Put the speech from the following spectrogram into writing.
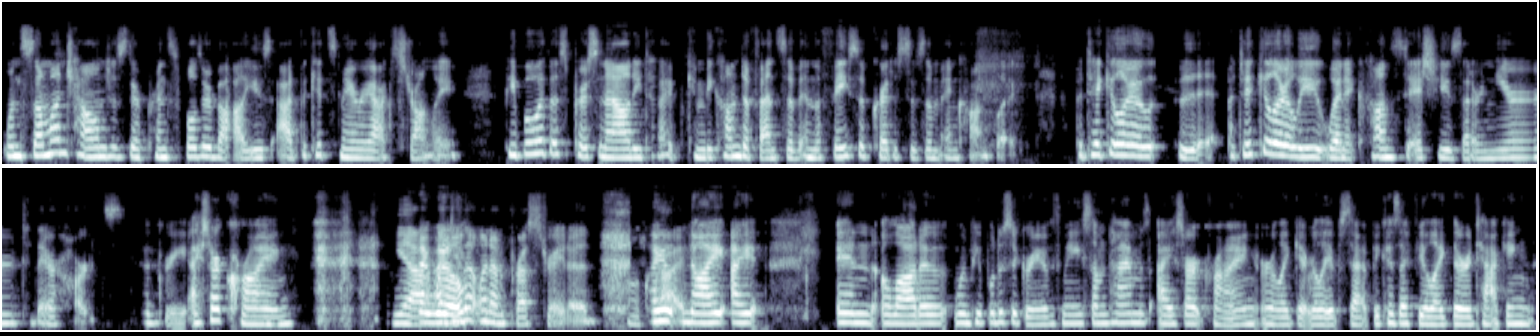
When someone challenges their principles or values, advocates may react strongly. People with this personality type can become defensive in the face of criticism and conflict, particularly particularly when it comes to issues that are near to their hearts. Agree. I start crying. Yeah, I, will. I do that when I'm frustrated. I no, I, I in a lot of when people disagree with me, sometimes I start crying or like get really upset because I feel like they're attacking.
